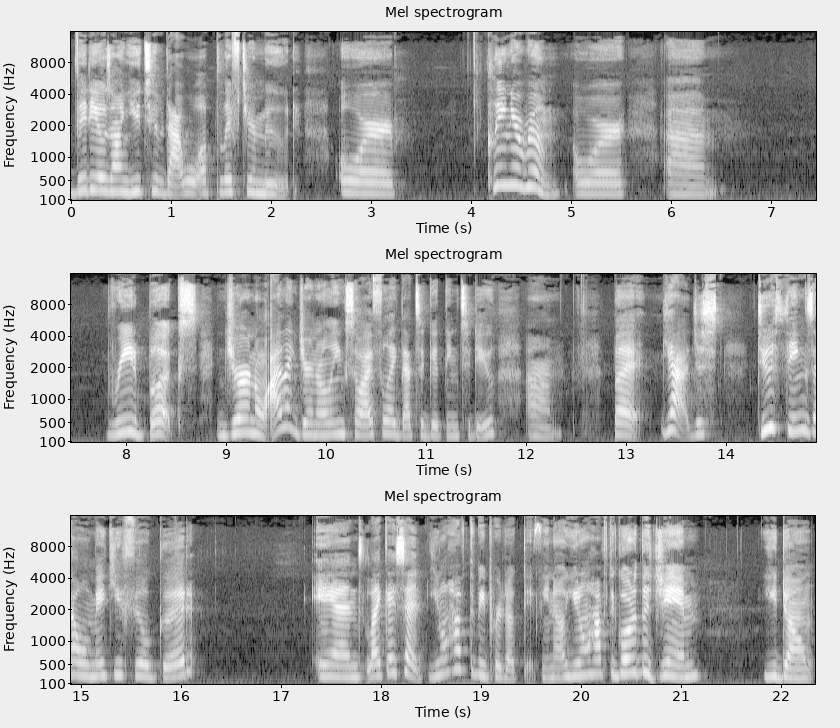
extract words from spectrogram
videos on YouTube that will uplift your mood. Or clean your room. Or um, read books, journal. I like journaling, so I feel like that's a good thing to do. Um, but yeah, just do things that will make you feel good. And like I said, you don't have to be productive, you know? You don't have to go to the gym. You don't.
